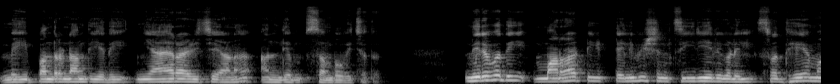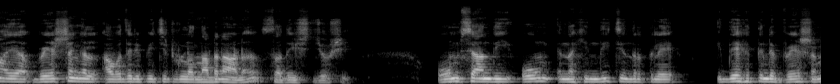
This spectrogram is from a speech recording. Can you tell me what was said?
മെയ് പന്ത്രണ്ടാം തീയതി ഞായറാഴ്ചയാണ് അന്ത്യം സംഭവിച്ചത്. നിരവധി മറാഠി ടെലിവിഷൻ സീരിയലുകളിൽ ശ്രദ്ധേയമായ വേഷങ്ങൾ അവതരിപ്പിച്ചിട്ടുള്ള നടനാണ് സതീഷ് ജോഷി. ഓം ശാന്തി ഓം എന്ന ഹിന്ദി ചിത്രത്തിലെ ഇദ്ദേഹത്തിന്റെ വേഷം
